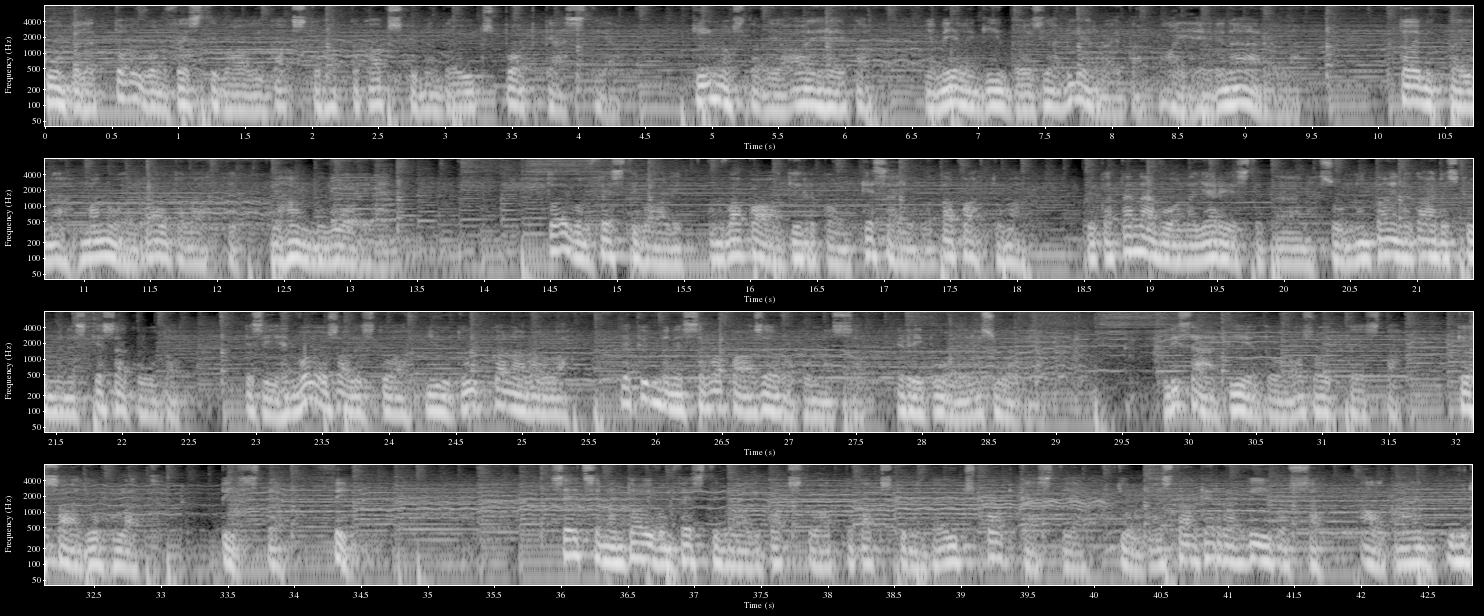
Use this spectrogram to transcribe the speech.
Kuuntelet Toivon festivaali 2021 podcastia. Kiinnostavia aiheita ja mielenkiintoisia vieraita aiheiden äärellä. Toimittajina Manuel Rautalahti ja Hannu Vuorinen. Toivon festivaali on vapaa kirkon kesäjuhlatapahtuma, joka tänä vuonna järjestetään sunnuntaina 20. kesäkuuta ja siihen voi osallistua YouTube-kanavalla ja kymmenessä vapaa-seurakunnassa eri puolilla Suomea. Lisää tietoa osoitteesta kesäjuhlat.fi. Seitsemän Toivon festivaali 2021 podcastia julkaistaan kerran viikossa alkaen 11.5.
